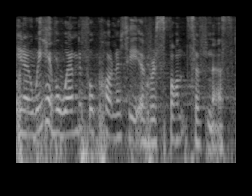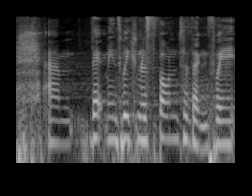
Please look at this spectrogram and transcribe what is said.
You know, we have a wonderful quality of responsiveness. Um, that means we can respond to things. We,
